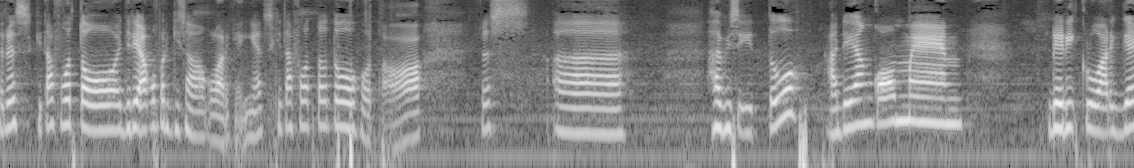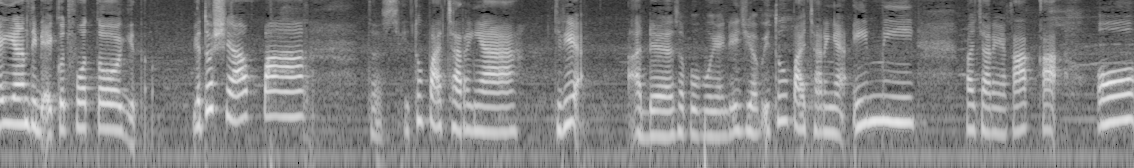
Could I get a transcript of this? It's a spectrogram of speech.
terus kita foto. Jadi aku pergi sama keluarganya terus kita foto tuh foto. Terus uh, habis itu ada yang komen dari keluarga yang tidak ikut foto gitu. Itu siapa? Terus itu pacarnya. Jadi ada sepupunya dia jawab itu pacarnya ini pacarnya kakak. Oh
